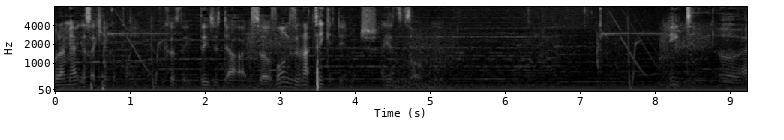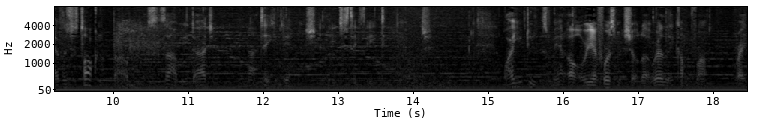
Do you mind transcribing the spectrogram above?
but I mean, I guess I can't complain because they, they just died. So as long as they're not taking damage, I guess it's all good. 18. Uh, I was just talking about Sazabi dodging and not taking damage, and he just takes 18 damage. Why you do this, man? Oh, reinforcement showed up. Where did they come from? Right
